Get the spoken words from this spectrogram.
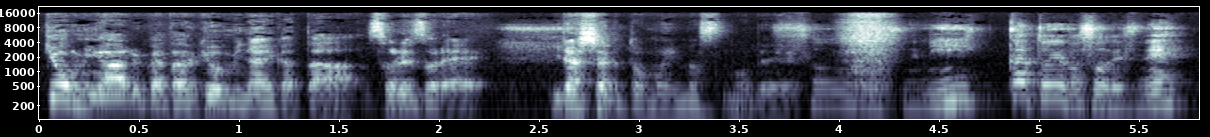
興味がある方、興味ない方、それぞれいらっしゃると思いますので、そうですね。3日といえばそうですね。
